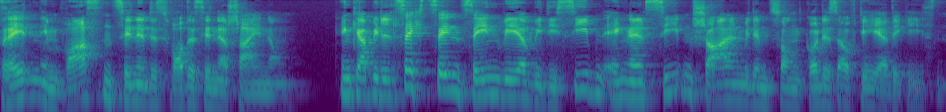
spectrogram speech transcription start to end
treten im wahrsten Sinne des Wortes in Erscheinung. In Kapitel 16 sehen wir, wie die sieben Engel sieben Schalen mit dem Zorn Gottes auf die Erde gießen.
